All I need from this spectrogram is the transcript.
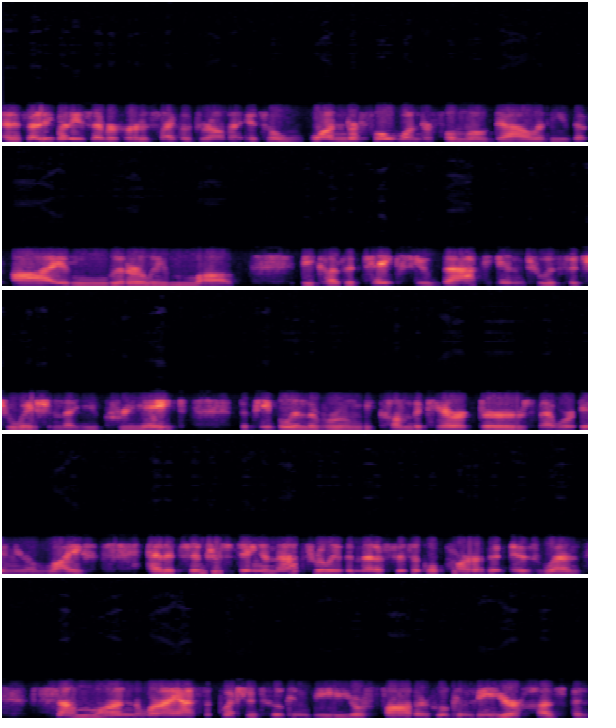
And if anybody's ever heard of psychodrama, it's a wonderful, wonderful modality that I literally love because it takes you back into a situation that you create. The people in the room become the characters that were in your life. And it's interesting, and that's really the metaphysical part of it, is when someone, when I ask the question, who can be your father? Who can be your husband?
